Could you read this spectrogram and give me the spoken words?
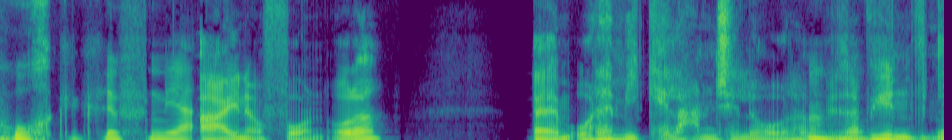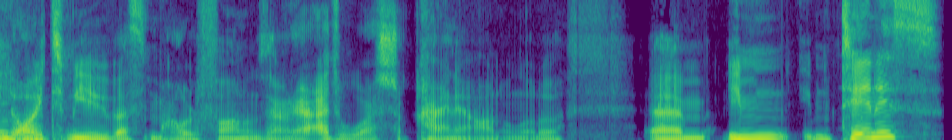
Hochgegriffen, ja. einer von, oder? Ähm, oder Michelangelo, oder Mhm. da würden die Mhm. Leute mir übers Maul fahren und sagen, ja, du hast doch keine Ahnung, oder? Ähm, im, Im Tennis,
